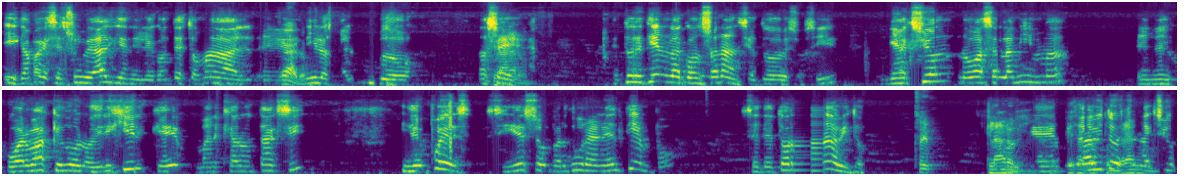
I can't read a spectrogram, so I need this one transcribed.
y capaz que se sube alguien y le contesto mal, eh, Claro. ni lo saludo, no sé. Claro. Entonces tiene una consonancia todo eso, ¿sí? Mi acción no va a ser la misma en el jugar básquetbol o dirigir que manejar un taxi. Y después, si eso perdura en el tiempo, se te torna un hábito. Sí. Claro. Porque un a hábito es acostumbrar. una acción,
